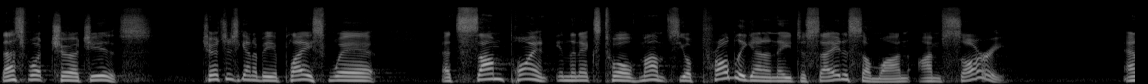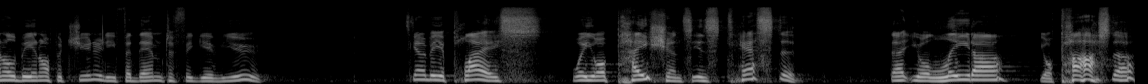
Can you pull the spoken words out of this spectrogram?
That's what church is. Church is going to be a place where at some point in the next 12 months, you're probably going to need to say to someone, I'm sorry. And it'll be an opportunity for them to forgive you. It's going to be a place where your patience is tested. That your leader, your pastor,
